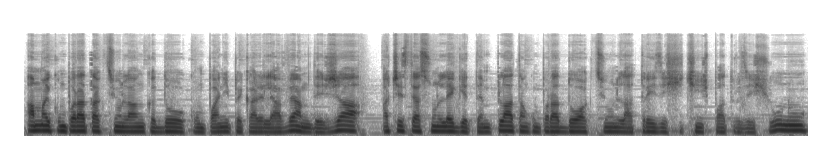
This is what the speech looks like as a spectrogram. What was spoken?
am mai cumpărat acțiuni la încă două companii pe care le aveam deja. Acestea sunt Legge Templat, am cumpărat două acțiuni la 35.41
